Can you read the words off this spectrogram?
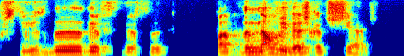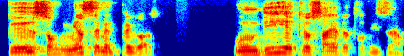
preciso de, desse, desse, de não viver as redes sociais, que são imensamente perigosas. Um dia que eu saia da televisão,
